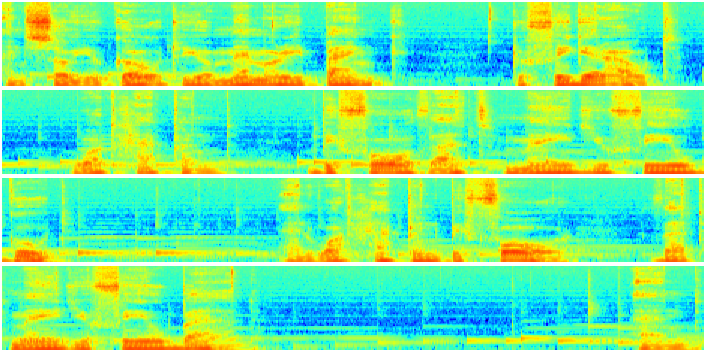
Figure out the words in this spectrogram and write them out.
And so you go to your memory bank to figure out what happened before that made you feel good and what happened before that made you feel bad. And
